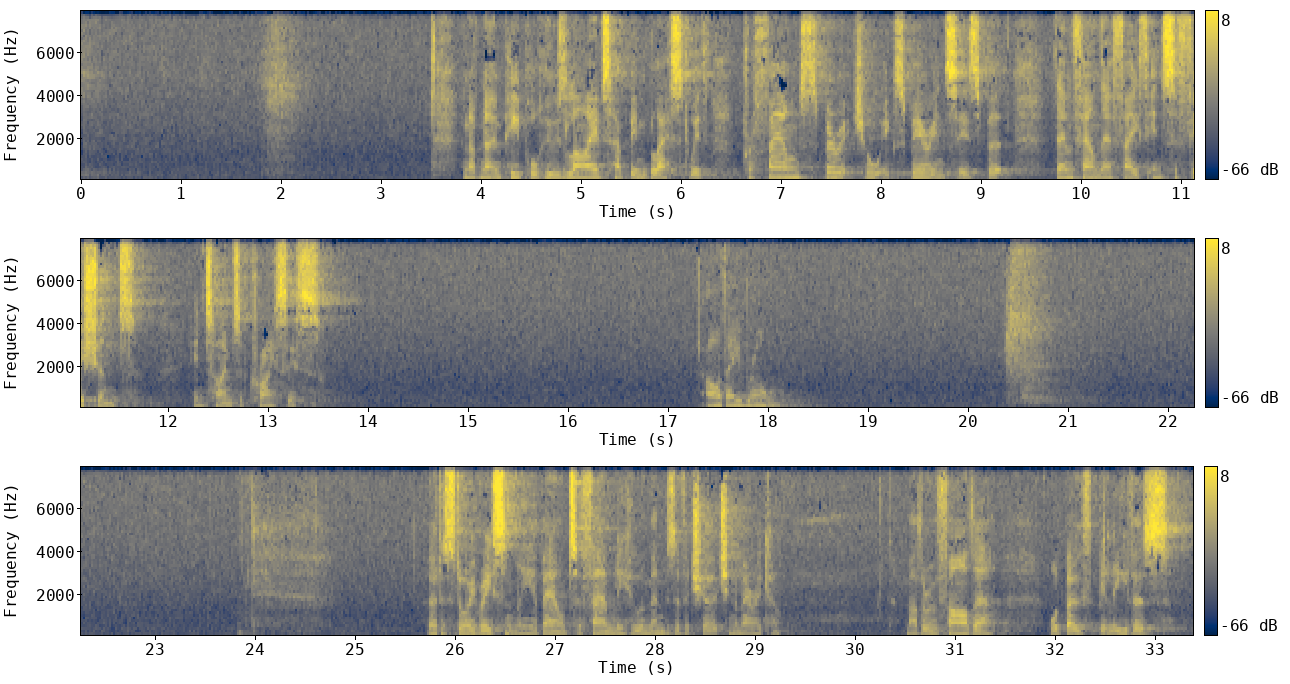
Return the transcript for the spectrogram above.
And I've known people whose lives have been blessed with profound spiritual experiences, but then found their faith insufficient in times of crisis. Are they wrong? Heard a story recently about a family who were members of a church in America. Mother and father were both believers.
